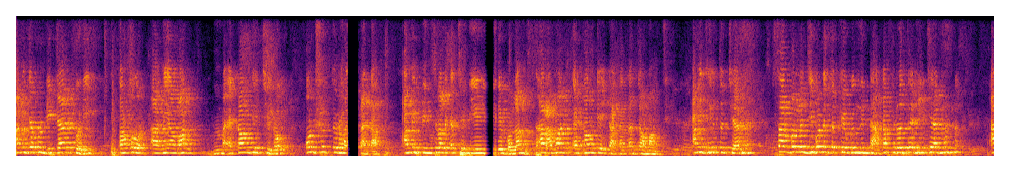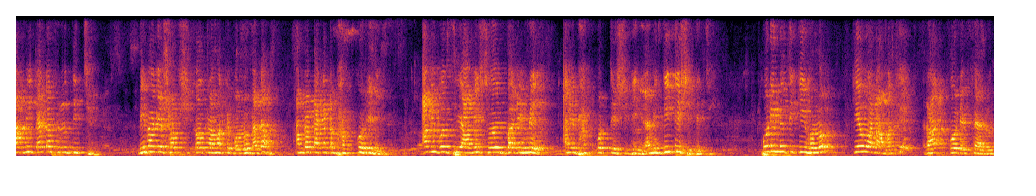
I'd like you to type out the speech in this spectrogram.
আমি যখন রিটায়ার করি, তখন আমি আমার অ্যাকাউন্টে ছিল উনসত্তর হাজার টাকা। আমি প্রিন্সিপালের কাছে নিয়ে গিয়ে বললাম, স্যার, আমার অ্যাকাউন্টে এই টাকাটা জমা আছে। আমি যেহেতু চেয়ারম্যান স্যার বলল, জীবনে তো কেউ কোনদিন টাকা ফেরত দেয়নি চেয়ারম্যান না। আপনি টাকা ফেরত দিচ্ছেন। বিভাগের সব শিক্ষকরা আমাকে বলল, ম্যাডাম, আমরা টাকাটা ভাগ করে নিই। আমি বলছি, আমি সৈয়দ বাড়ির মেয়ে, আমি ভাগ করতে শিখিনি, আমি দিতে শিখেছি। পরিণতি কি হলো? কেউ আর আমাকে রাগ করে ফেরত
